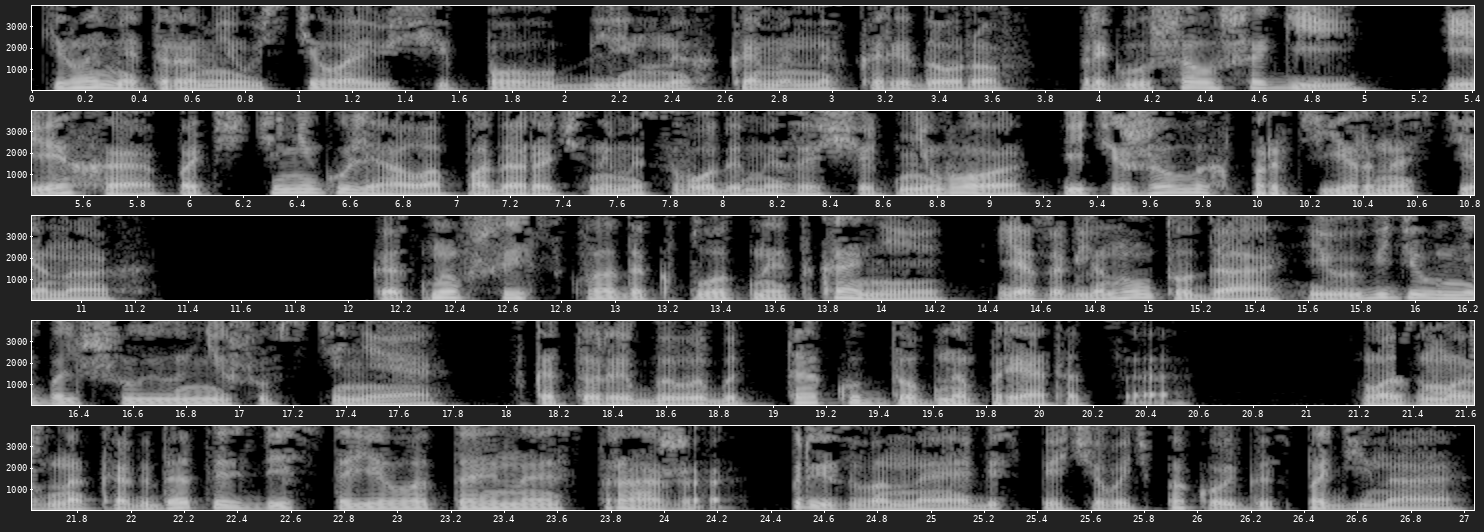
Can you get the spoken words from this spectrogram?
километрами устилающий пол длинных каменных коридоров, приглушал шаги, и эхо почти не гуляло подарочными сводами за счет него и тяжелых портьер на стенах. Коснувшись складок плотной ткани, я заглянул туда и увидел небольшую нишу в стене, в которой было бы так удобно прятаться. Возможно, когда-то здесь стояла тайная стража, призванная обеспечивать покой господина.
